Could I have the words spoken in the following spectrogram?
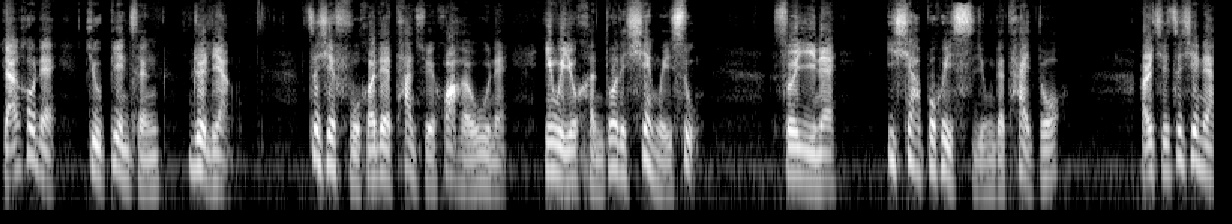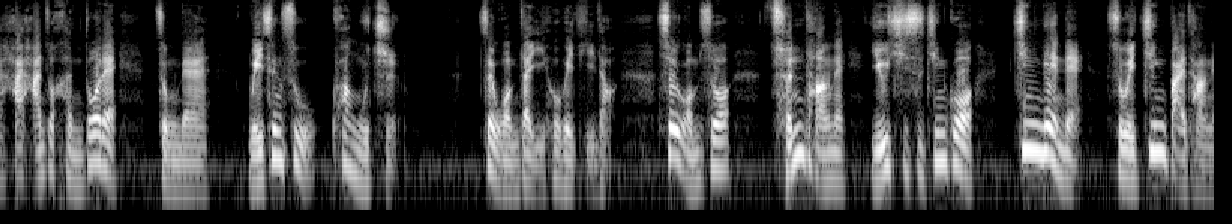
然后呢就变成热量。这些复合的碳水化合物呢，因为有很多的纤维素，所以呢一下不会使用的太多，而且这些呢还含着很多的种的维生素、矿物质。这我们在以后会提到。所以我们说纯糖呢，尤其是经过精炼的所谓精白糖呢。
